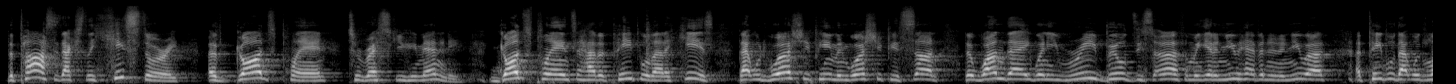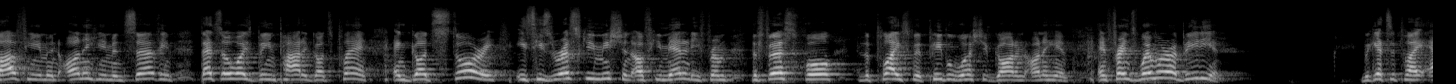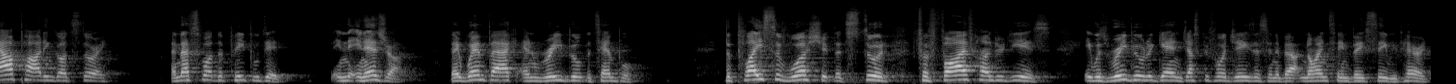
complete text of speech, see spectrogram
The past is actually his story of God's plan to rescue humanity. God's plan to have a people that are His, that would worship Him and worship His Son. That one day when He rebuilds this earth and we get a new heaven and a new earth, a people that would love Him and honor Him and serve Him. That's always been part of God's plan. And God's story is His rescue mission of humanity from the first fall to the place where people worship God and honor Him. And friends, when we're obedient, we get to play our part in God's story. And that's what the people did in, in Ezra. They went back and rebuilt the temple. The place of worship that stood for 500 years. It was rebuilt again just before Jesus in about 19 BC with Herod.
